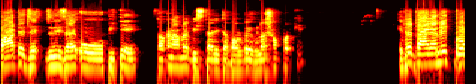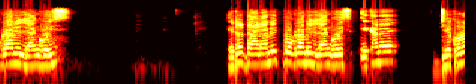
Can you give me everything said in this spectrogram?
পার্টে যদি যাই ও পিতে তখন আমরা বিস্তারিত বলব এগুলো সম্পর্কে। এটা ডাইনামিক প্রোগ্রামিং ল্যাঙ্গুয়েজ এটা ডাইনামিক প্রোগ্রামিং ল্যাঙ্গুয়েজ এখানে যে কোনো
